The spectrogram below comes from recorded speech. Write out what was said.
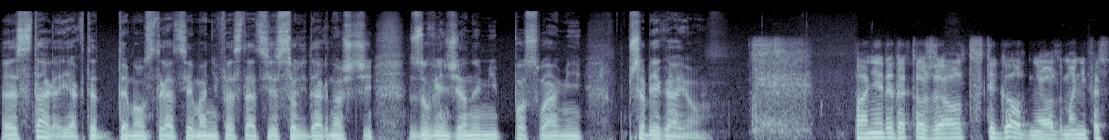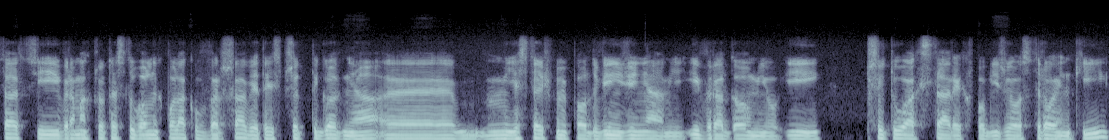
e, stare, jak te demonstracje, manifestacje Solidarności z uwięzionymi posłami przebiegają. Panie redaktorze, od tygodnia, od manifestacji w ramach protestu wolnych Polaków w Warszawie, tej sprzed tygodnia, e, jesteśmy pod więzieniami i w Radomiu, i przy Tułach Starych w pobliżu Ostrołęki,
